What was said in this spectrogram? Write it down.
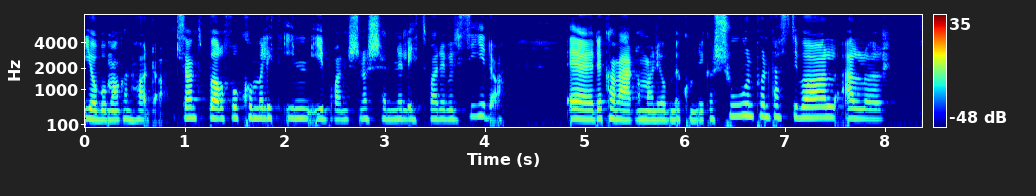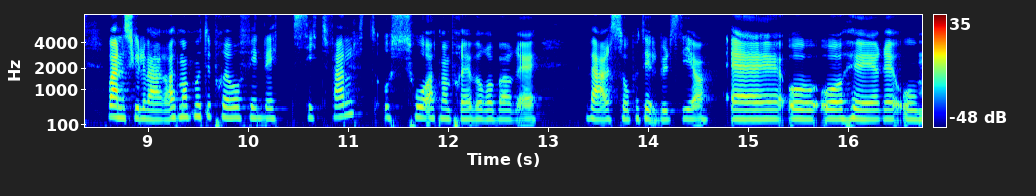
jobber man kan ha da. ikke sant? Bare for å komme litt inn i bransjen og skjønne litt hva det vil si, da. Eh, det kan være man jobber med kommunikasjon på en festival, eller hva enn det skulle være. At man på en måte prøver å finne litt sitt felt, og så at man prøver å bare være så på tilbudssida eh, og, og høre om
